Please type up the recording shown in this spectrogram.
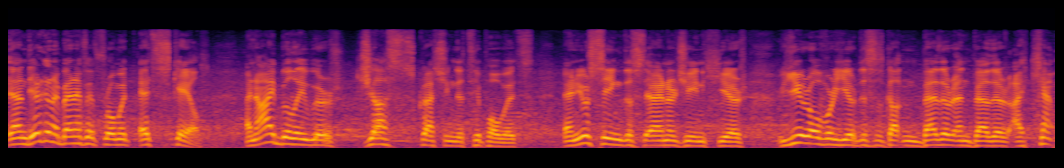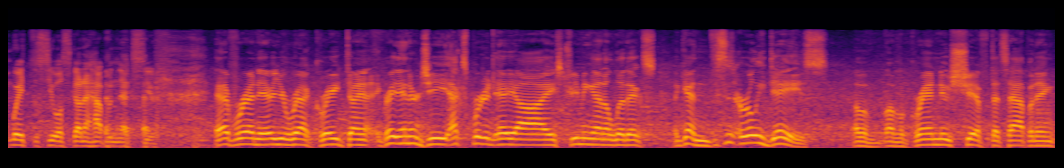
And they're going to benefit from it at scale. And I believe we're just scratching the tip of it. And you're seeing this energy in here. Year over year, this has gotten better and better. I can't wait to see what's going to happen next year. Evren Eryurek, great, great energy, expert in AI, streaming analytics. Again, this is early days of a, of a brand new shift that's happening.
